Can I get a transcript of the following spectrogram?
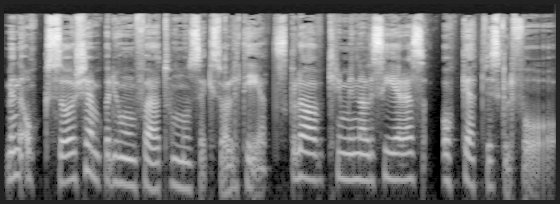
Men också kämpade hon för att homosexualitet skulle avkriminaliseras och att vi skulle få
